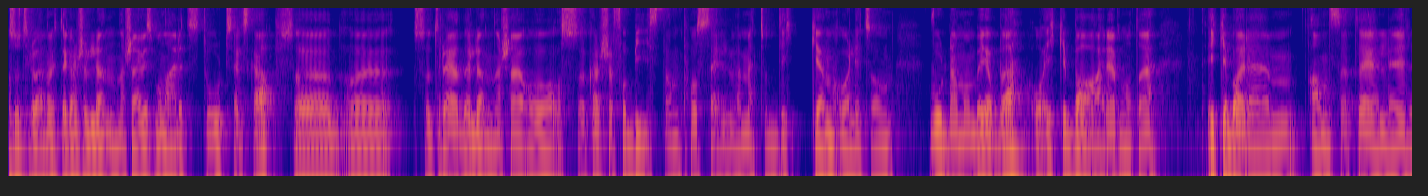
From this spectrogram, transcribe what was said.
Og så tror jeg nok det kanskje lønner seg, hvis man er et stort selskap, så, og, så tror jeg det lønner seg å også kanskje få bistand på selve metodikken og litt sånn hvordan man bør jobbe, og ikke bare på en måte ikke bare mm, ansette eller,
